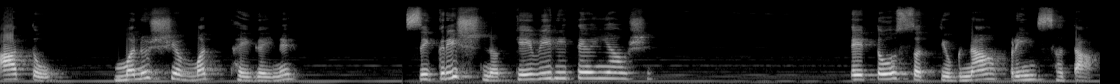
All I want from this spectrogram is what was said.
આ તો મનુષ્ય મત થઈ ગઈ ને શ્રી કૃષ્ણ કેવી રીતે અહીં આવશે? તે તો સત્યુગના પ્રિન્સ હતા.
